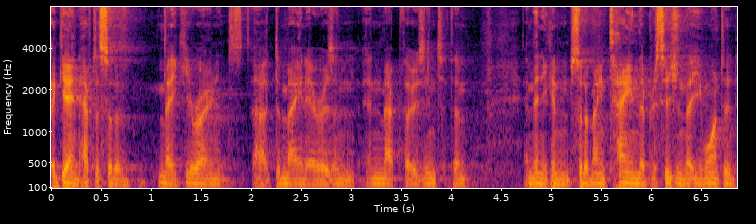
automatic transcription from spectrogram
again, have to sort of make your own uh, domain errors and, and, map those into them. And then you can sort of maintain the precision that you wanted.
